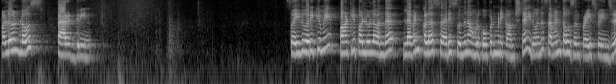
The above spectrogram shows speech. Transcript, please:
பல்லுவன் ப்ளவுஸ் பேரட் க்ரீன் ஸோ இது வரைக்குமே பாட்லி பல்லுவில் வந்த லெவன் கலர்ஸ் சாரீஸ் வந்து நான் உங்களுக்கு ஓப்பன் பண்ணி காமிச்சிட்டேன். இது வந்து செவன் தௌசண்ட் ப்ரைஸ் ரேஞ்சு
